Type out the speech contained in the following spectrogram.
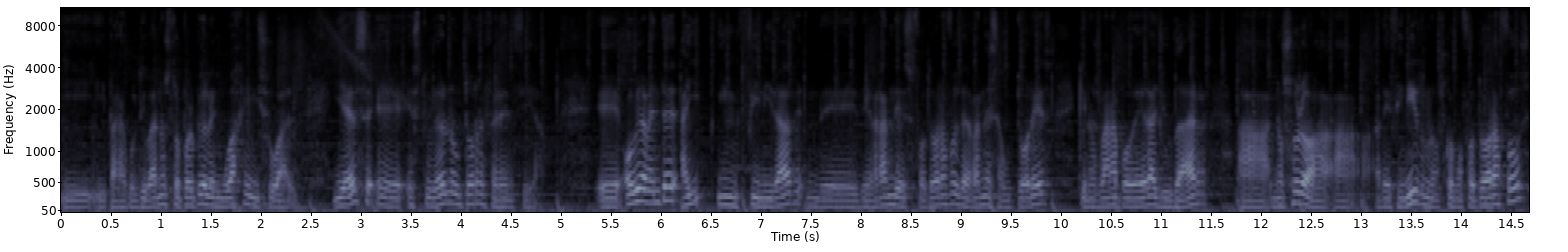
Y, para cultivar nuestro propio lenguaje visual. Y es eh, estudiar una autorreferencia. Eh, obviamente hay infinidad de, grandes fotógrafos, de grandes autores que nos van a poder ayudar a, no solo a, definirnos como fotógrafos,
